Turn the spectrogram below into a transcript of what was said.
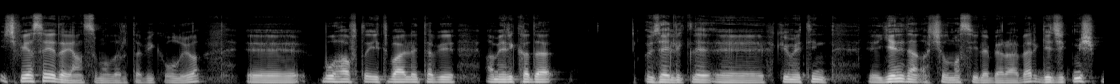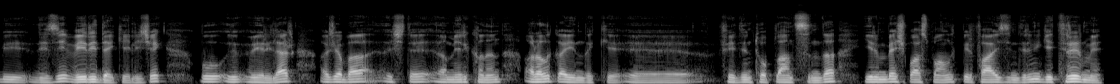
iç piyasaya da yansımaları tabii ki oluyor. E, bu hafta itibariyle tabii Amerika'da özellikle e, hükümetin e, yeniden açılmasıyla beraber gecikmiş bir dizi veri de gelecek. Bu e, veriler acaba işte Amerika'nın Aralık ayındaki e, Fed'in toplantısında 25 bas puanlık bir faiz indirimi getirir mi?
